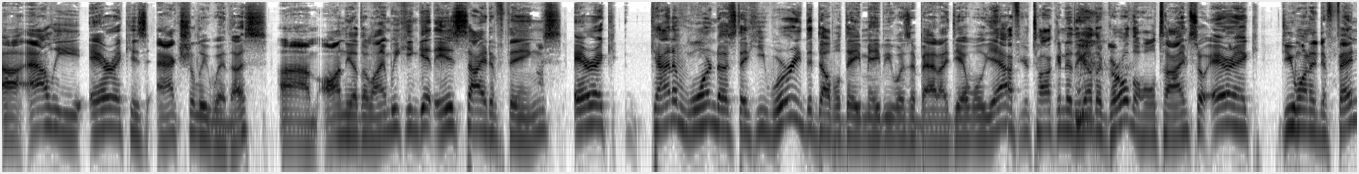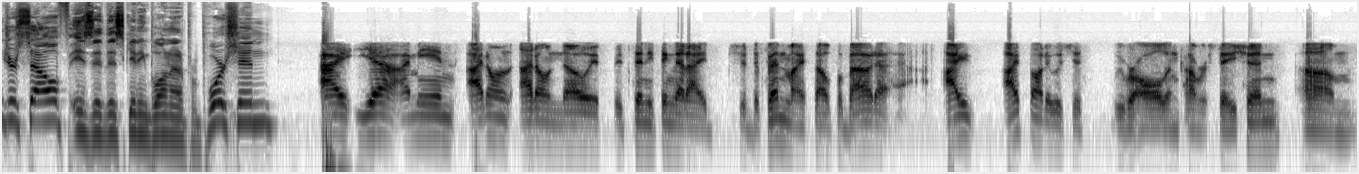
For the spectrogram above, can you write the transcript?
uh, Allie Eric is actually with us. Um, on the other line, we can get his side of things. Eric kind of warned us that he worried the double date maybe was a bad idea. Well, yeah, if you're talking to the other girl the whole time. So Eric, do you want to defend yourself? Is it this getting blown out of proportion? I yeah, I mean, I don't I don't know if it's anything that I should defend myself about. I I, I thought it was just we were all in conversation. Um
